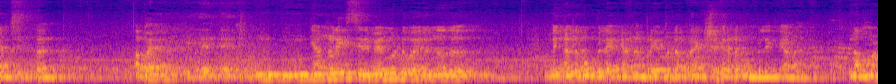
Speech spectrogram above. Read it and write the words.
അജിത്ത് അപ്പൊ ഞങ്ങൾ ഈ സിനിമയും കൊണ്ട് വരുന്നത് നിങ്ങളുടെ മുമ്പിലേക്കാണ് പ്രിയപ്പെട്ട പ്രേക്ഷകരുടെ മുമ്പിലേക്കാണ്. നമ്മൾ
